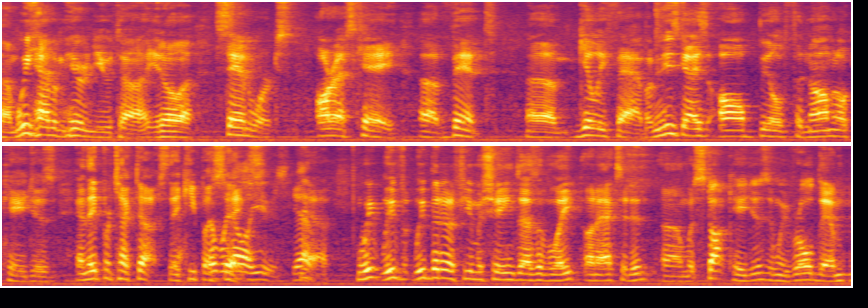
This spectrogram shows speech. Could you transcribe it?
Um, we have them here in Utah. You know, uh, Sandworks, RSK, uh, Vent. Um, Gilly Fab. I mean, these guys all build phenomenal cages, and they protect us. They keep us That we safe. all use, yeah. We, we've we've been in a few machines as of late on accident um, with stock cages, and we've rolled them,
